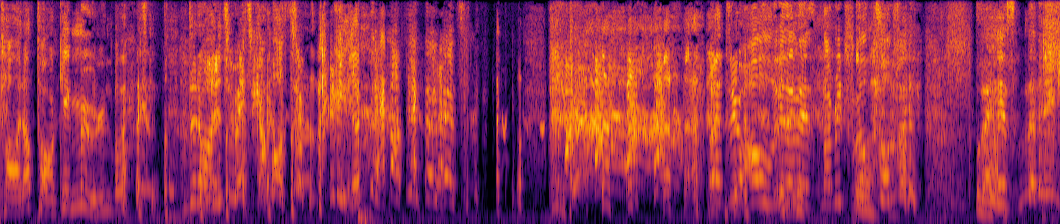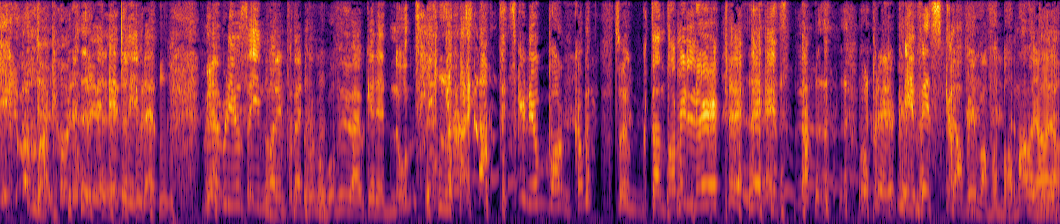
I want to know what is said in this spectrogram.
tar han tak i mulen på den hesten, drar ut veska, og så klyper han i den hesten. Og jeg tror aldri den hesten har blitt slått sånn før. Så hesten den rygger bakover etter er helt livredd. Men jeg blir jo så innmari imponert over Gogo, for hun er jo ikke redd noen ting. De skulle jo banke det. Så tanta mi løper etter hesten å kline. Ja, for hun var forbanna. Ja, ja.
